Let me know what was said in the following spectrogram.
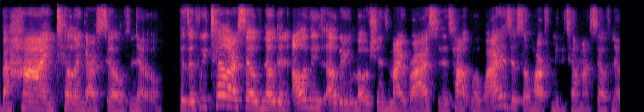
behind telling ourselves no. Because if we tell ourselves no, then all of these other emotions might rise to the top. Well, why is it so hard for me to tell myself no?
